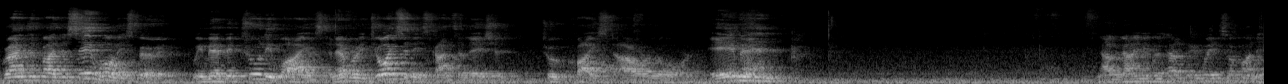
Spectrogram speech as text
granted by the same Holy Spirit, we may be truly wise and ever rejoice in his consolation through Christ our Lord. Amen. Amen. Now, Daniel will help me win some money.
